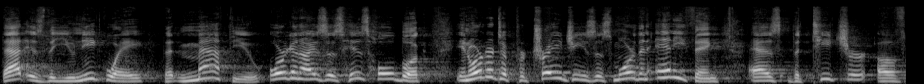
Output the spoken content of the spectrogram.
That is the unique way that Matthew organizes his whole book in order to portray Jesus more than anything as the teacher of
